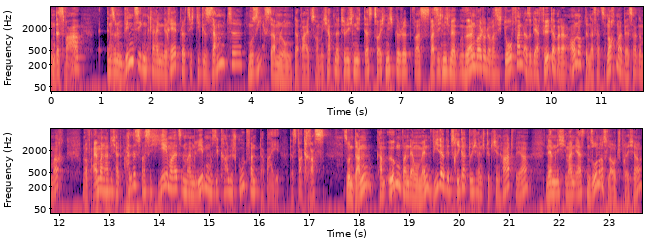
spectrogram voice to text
Und das war in so einem winzigen kleinen Gerät plötzlich die gesamte Musiksammlung dabei zu haben. Ich habe natürlich nicht das Zeug nicht gerippt, was, was ich nicht mehr hören wollte oder was ich doof fand. Also der Filter war dann auch noch drin, das hat es nochmal besser gemacht. Und auf einmal hatte ich halt alles, was ich jemals in meinem Leben musikalisch gut fand, dabei. Das war krass. So, und dann kam irgendwann der Moment, wieder getriggert durch ein Stückchen Hardware, nämlich meinen ersten Sonos-Lautsprecher.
